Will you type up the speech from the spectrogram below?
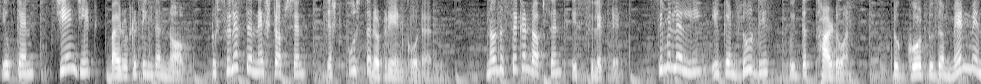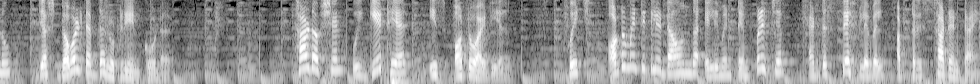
You can change it by rotating the knob. To select the next option, just push the rotary encoder. Now the second option is selected. Similarly, you can do this with the third one. To go to the main menu, just double tap the rotary encoder. Third option we get here is auto idle, which automatically down the element temperature at the safe level after a certain time.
